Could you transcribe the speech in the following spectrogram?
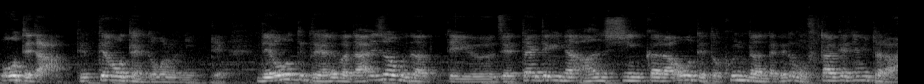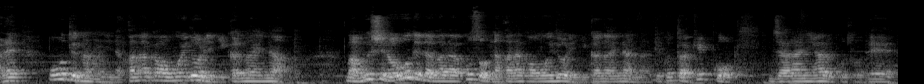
大手だって言って大手のところに行って。で大手とやれば大丈夫だっていう絶対的な安心から大手と組んだんだけども蓋開けてみたらあれ？大手なのになかなか思い通りにいかないなと。まあ、むしろ大手だからこそなかなか思い通りにいかないななんてことは結構ざらにあることで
